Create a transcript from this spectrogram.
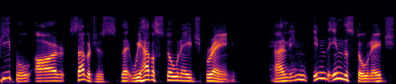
people are savages. That we have a stone age brain. And in in in the stone age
